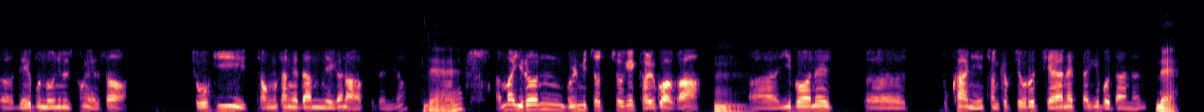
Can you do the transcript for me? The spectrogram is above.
어, 내부 논의를 통해서 조기 정상회담 얘기가 나왔거든요. 네. 아마 이런 물밑 저촉의 결과가 음. 어, 이번에 어, 북한이 전격적으로 제안했다기보다는 네.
